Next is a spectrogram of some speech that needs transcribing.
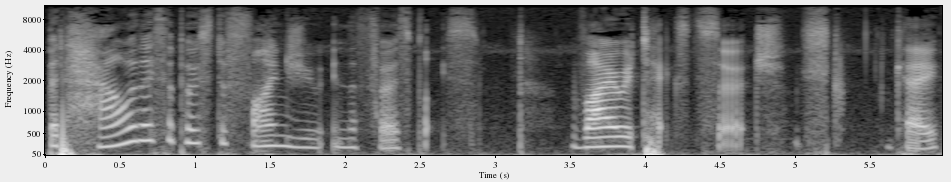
but how are they supposed to find you in the first place? Via a text search. Okay,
